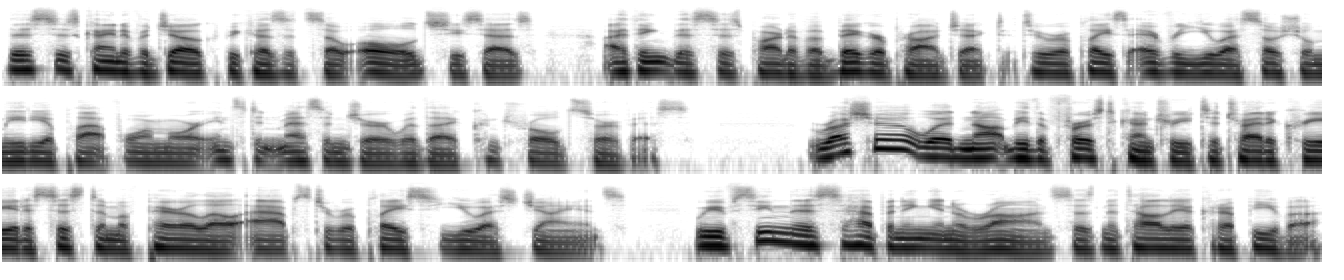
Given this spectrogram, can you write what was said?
This is kind of a joke because it's so old, she says. I think this is part of a bigger project to replace every U.S. social media platform or instant messenger with a controlled service. Russia would not be the first country to try to create a system of parallel apps to replace U.S. giants. We've seen this happening in Iran, says Natalia Krapiva,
